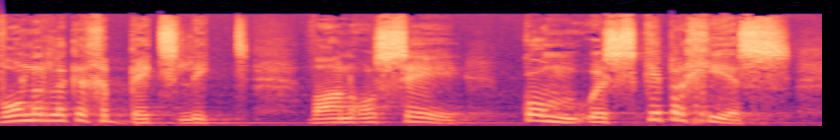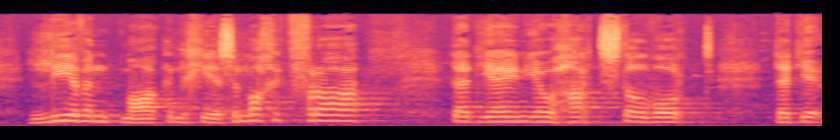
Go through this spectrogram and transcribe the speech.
wonderlike gebedslied waarin ons sê: Kom o Skeppergees, lewendmakende Gees. En mag ek vra dat jy in jou hart stil word, dat jy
